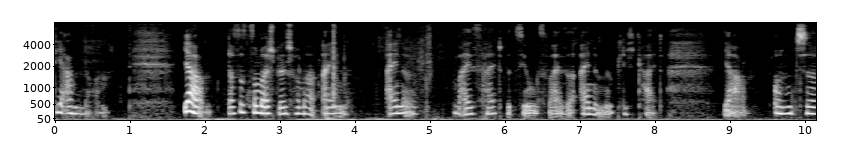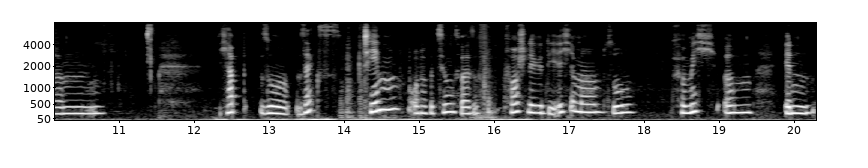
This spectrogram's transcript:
die anderen. Ja, das ist zum Beispiel schon mal ein, eine Weisheit bzw. eine Möglichkeit. Ja, und ähm, ich habe so sechs Themen oder beziehungsweise Vorschläge, die ich immer so für mich ähm, in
